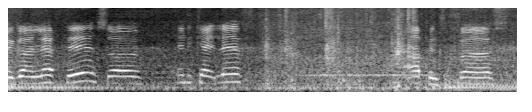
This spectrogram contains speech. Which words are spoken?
we're going left here, so indicate left, up into first.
